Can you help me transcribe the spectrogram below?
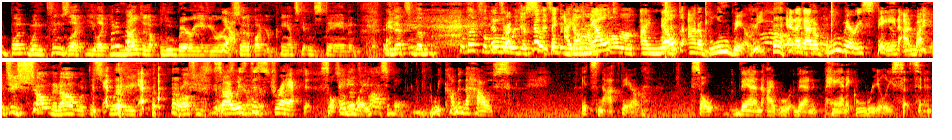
But when things like you like you I melted a blueberry and you were Yeah. upset about your pants getting stained and, and that's the well that's the That's moment right. where you Another set thing, something I down on knelt. counter I knelt on a blueberry, and I got a blueberry stain on my. and she's shouting it out with the spray while she's you know, So I was distracted. So, So anyway, that's possible. we come in the house. It's not there. So then I then panic really sets in.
